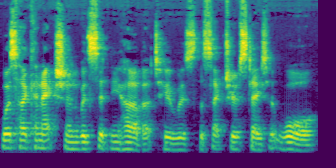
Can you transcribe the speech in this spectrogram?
was her connection with Sidney Herbert, who was the Secretary of State at war.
